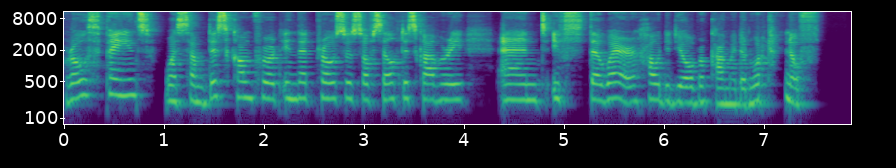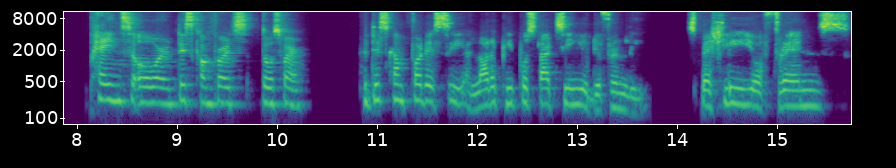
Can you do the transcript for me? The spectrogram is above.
growth pains? Was some discomfort in that process of self discovery? And if there were, how did you overcome it? And what kind of pains or discomforts those were? The discomfort is see, a lot of people start seeing you differently, especially your friends,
